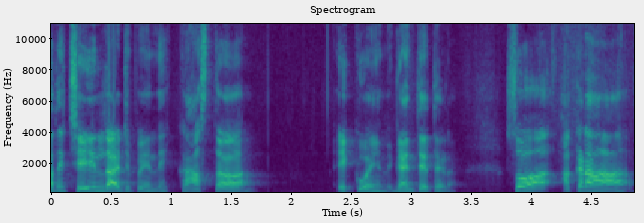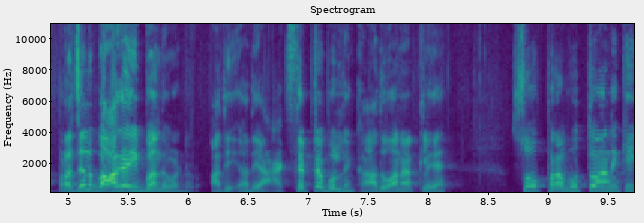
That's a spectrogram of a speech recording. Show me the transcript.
అది చేయిలు దాటిపోయింది. కాస్త ఎక్కువైంది. గంతే తేడా. సో అక్కడ ప్రజలు బాగా ఇబ్బంది పడ్డారు. అది అది యాక్సెప్టబుల్ నేను కాదు అనట్లే. సో ప్రభుత్వానికి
